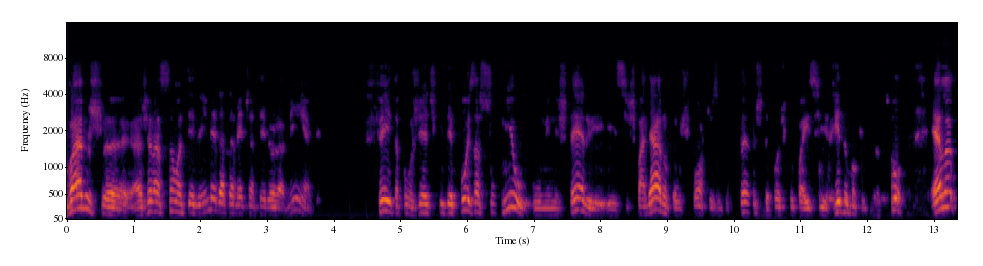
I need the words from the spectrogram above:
vários, eh, a geração anterior, imediatamente anterior à minha, feita por gente que depois assumiu o ministério e, e se espalharam pelos postos importantes depois que o país se redemocratizou, ela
